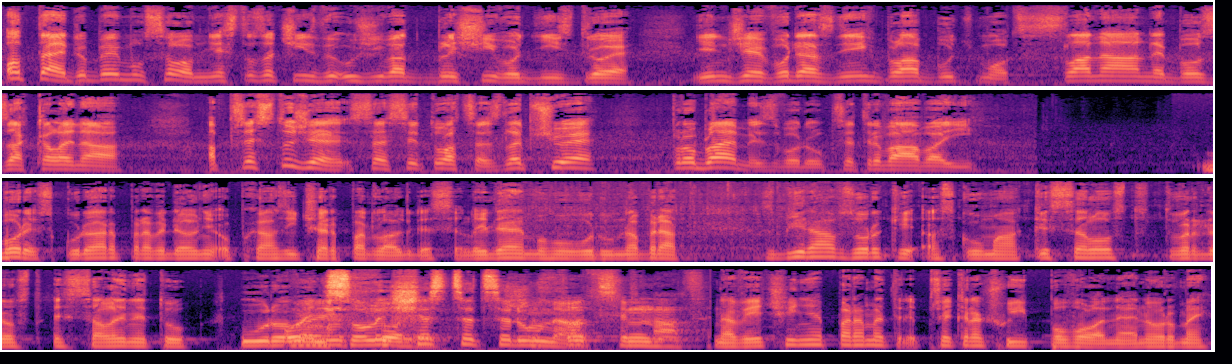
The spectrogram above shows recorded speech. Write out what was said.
Od té doby muselo město začít využívat bližší vodní zdroje, jenže voda z nich byla buď moc slaná nebo zakalená. A přestože se situace zlepšuje, problémy s vodou přetrvávají. Boris Kudar pravidelně obchází čerpadla, kde si lidé mohou vodu nabrat. Sbírá vzorky a zkoumá kyselost, tvrdost i salinitu. Úroveň soli 617. Na většině parametry překračují povolené normy.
